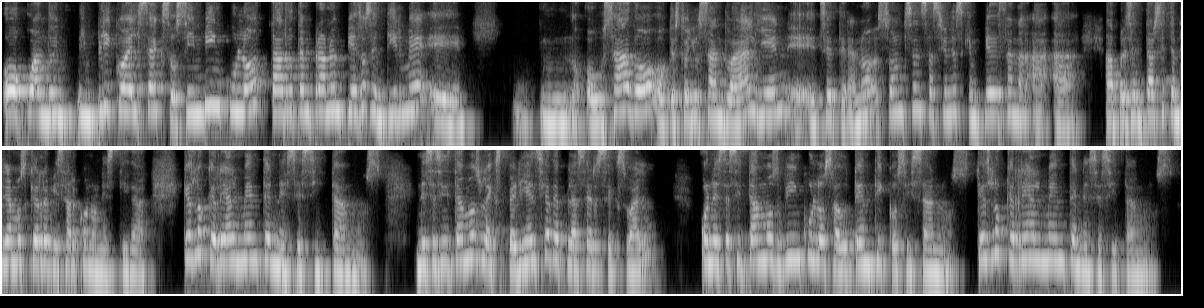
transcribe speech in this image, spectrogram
O cuando implico el sexo sin vínculo, tarde o temprano empiezo a sentirme... Eh, o usado o que estoy usando a alguien, eh, etcétera, ¿no? Son sensaciones que empiezan a, a, a, presentarse y tendríamos que revisar con honestidad. ¿Qué es lo que realmente necesitamos? ¿Necesitamos la experiencia de placer sexual o necesitamos vínculos auténticos y sanos? ¿Qué es lo que realmente necesitamos?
